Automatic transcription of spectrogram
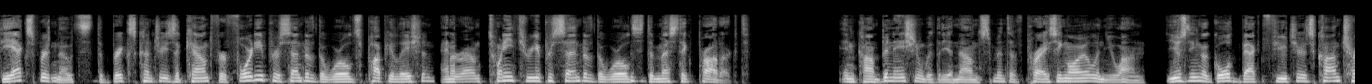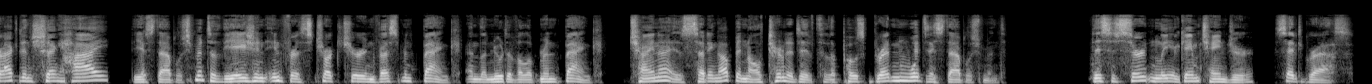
The expert notes the BRICS countries account for 40% of the world's population and around 23% of the world's domestic product. In combination with the announcement of pricing oil in yuan, using a gold-backed futures contract in Shanghai, the establishment of the Asian Infrastructure Investment Bank and the New Development Bank, China is setting up an alternative to the post-Bretton Woods establishment. This is certainly a game changer, said Grass.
